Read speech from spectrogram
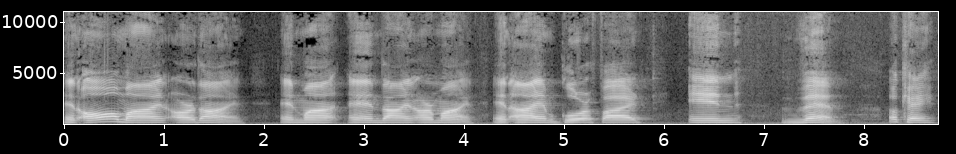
and all mine are thine, and my and thine are mine, and I am glorified in them. Okay.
